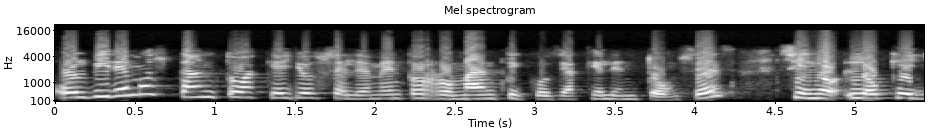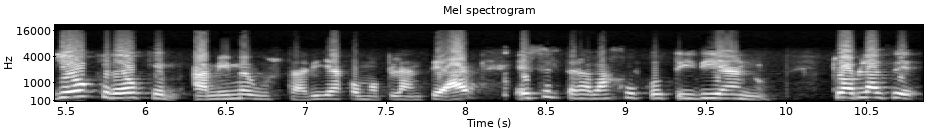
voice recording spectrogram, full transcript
olvidemos tanto aquellos elementos románticos de aquel entonces, sino lo que yo creo que a mí me gustaría como plantear es el trabajo cotidiano. Tú hablas de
